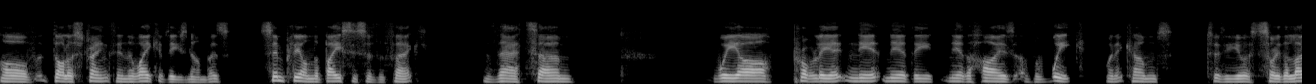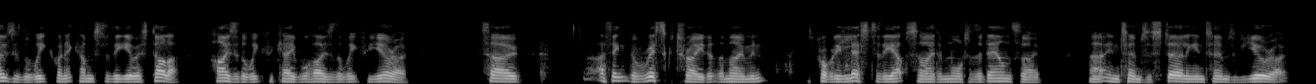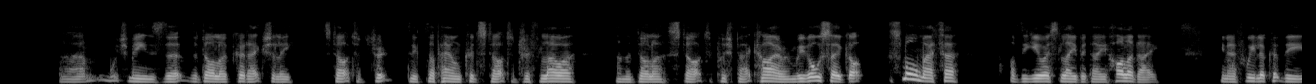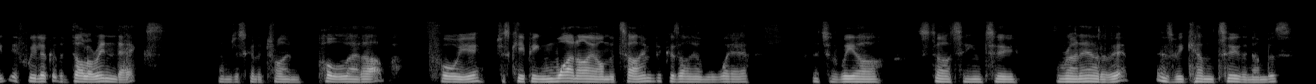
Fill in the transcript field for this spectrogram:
of dollar strength in the wake of these numbers, simply on the basis of the fact that um, we are probably near near the near the highs of the week when it comes to the US, sorry, the lows of the week when it comes to the US dollar. Highs of the week for cable, highs of the week for euro. So I think the risk trade at the moment is probably less to the upside and more to the downside uh, in terms of sterling, in terms of euro, um, which means that the dollar could actually start to, the, the pound could start to drift lower and the dollar start to push back higher. And we've also got the small matter of the US Labor Day holiday. You know, if we look at the if we look at the dollar index, I'm just going to try and pull that up for you, just keeping one eye on the time because I am aware that we are starting to run out of it as we come to the numbers.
